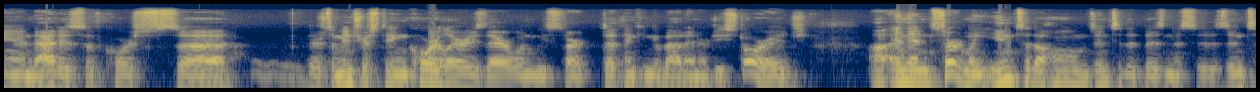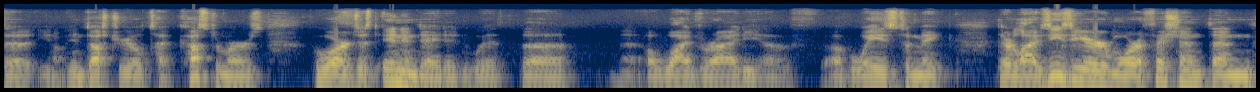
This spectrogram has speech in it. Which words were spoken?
and that is, of course, there's some interesting corollaries there when we start thinking about energy storage. Uh, and then certainly into the homes, into the businesses, into you know industrial type customers who are just inundated with uh, a wide variety of, of ways to make their lives easier, more efficient, and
